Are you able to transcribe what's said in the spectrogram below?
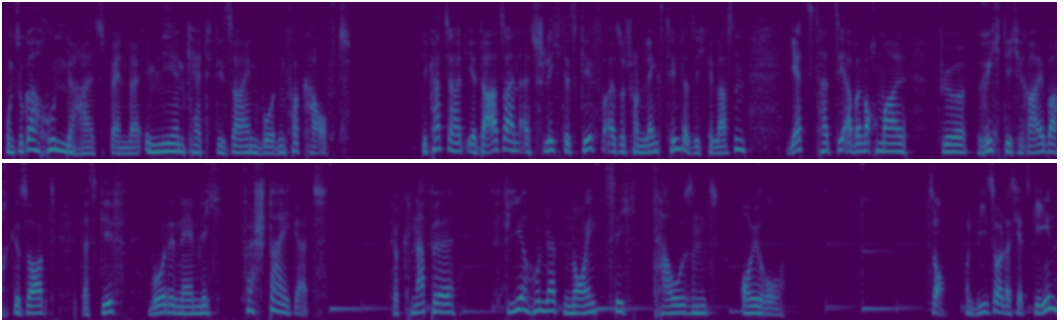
und sogar Hundehalsbänder im Nyan Cat Design wurden verkauft. Die Katze hat ihr Dasein als schlichtes GIF also schon längst hinter sich gelassen. Jetzt hat sie aber nochmal für richtig Reibach gesorgt. Das GIF wurde nämlich versteigert. Für knappe 490.000 Euro. So, und wie soll das jetzt gehen?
